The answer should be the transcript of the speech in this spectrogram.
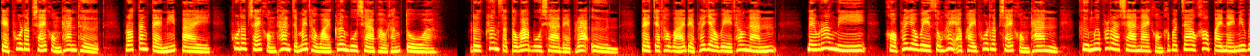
แก่ผู้รับใช้ของท่านเถิด เพราะตั้งแต่นี้ไป ผู้รับใช้ของท่านจะไม่ถวายเครื่องบูชาเผาทั้งตัว หรือเครื่องสัตวบูชาแด่พระอื่น แต่จะถวายแด่พระยาเวเท่านั้น ในเรื่องนี้ขอพระยาเวทรงให้อภัยผู้รับใช้ของท่าน คือเมื่อพระราชานายของข้าพเจ้าเข้าไปในนิเว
